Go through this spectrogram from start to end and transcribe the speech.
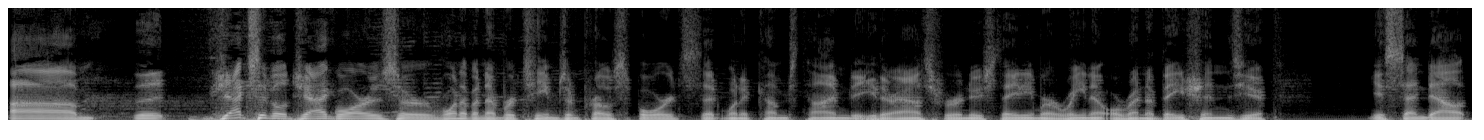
Um, the Jacksonville Jaguars are one of a number of teams in pro sports that, when it comes time to either ask for a new stadium or arena or renovations, you you send out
